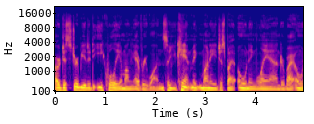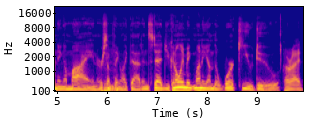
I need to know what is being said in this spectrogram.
are distributed equally among everyone. So you can't make money just by owning land or by owning a mine or something mm-hmm. like that. Instead, you can only make money on the work you do. All right.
